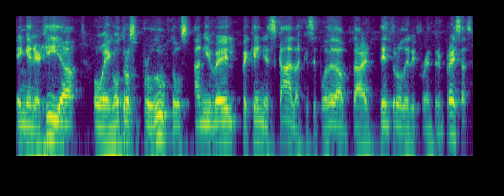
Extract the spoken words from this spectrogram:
en energía o en otros productos a nivel pequeña escala que se puede adaptar dentro de diferentes empresas.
